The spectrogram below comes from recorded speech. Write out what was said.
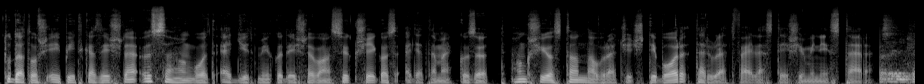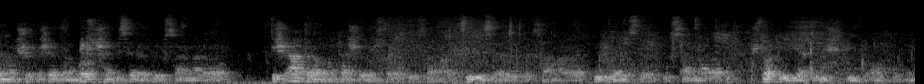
Tudatos építkezésre, összehangolt együttműködésre van szükség az egyetemek között, hangsúlyozta Navracsics Tibor, területfejlesztési miniszter. Az sok esetben a gazdasági szereplők számára és általában a társadalmi szereplők számára, a civil szereplők számára, a kulturális szereplők számára stratégiát is tud alkotni.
